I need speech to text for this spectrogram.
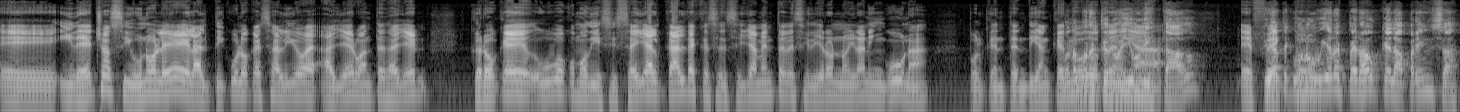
Eh, y de hecho, si uno lee el artículo que salió ayer o antes de ayer, creo que hubo como 16 alcaldes que sencillamente decidieron no ir a ninguna porque entendían que bueno, pero es que no hay un listado. Fíjate que uno hubiera esperado que la prensa,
